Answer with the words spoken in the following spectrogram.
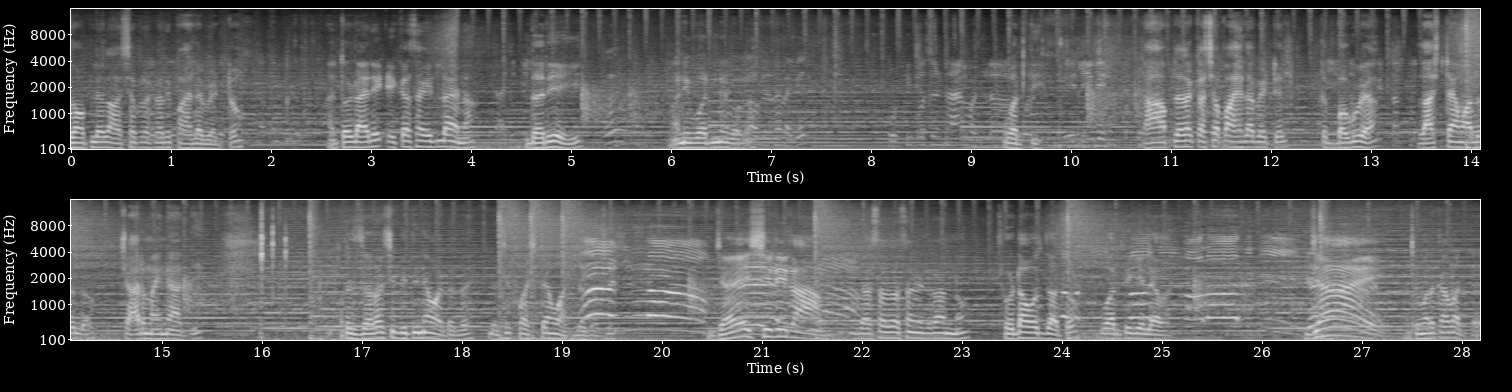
जो आपल्याला अशा प्रकारे पाहायला भेटतो. आणि तो डायरेक्ट एका साईडला आहे ना दरी आहे ही आणि वरने बघा. वरती. हा आपल्याला कसा पाहायला भेटेल तर बघूया. लास्ट टाईम आलेलो चार महिन्याआधी तर जराशी भीती नाही वाटत आहे. जशी फर्स्ट टाईम वाटली तशी. जय श्रीराम. जसा जसा मित्रांनो छोटा होत जातो वरती गेल्यावर. जय. तुम्हाला काय वाटतं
